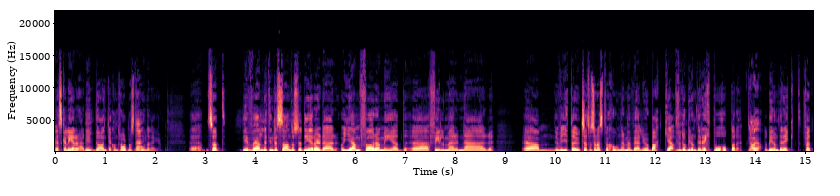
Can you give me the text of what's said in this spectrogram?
eskalerar det här. Det, då har inte jag kontroll på situationen längre. Eh, så att det är väldigt intressant att studera det där och jämföra med eh, filmer när um, vita utsätts för sådana situationer men väljer att backa. För då blir de direkt påhoppade. Ja, ja. Då blir de direkt, för att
